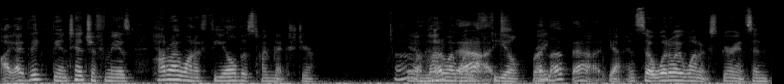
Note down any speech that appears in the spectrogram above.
I, I think the intention for me is how do I want to feel this time next year? Oh, You know, how do I want to feel? Right. I love that. Yeah, and so what do I want to experience, and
